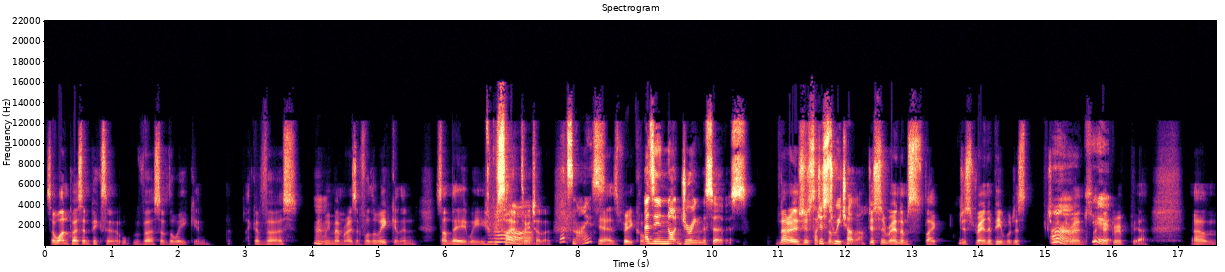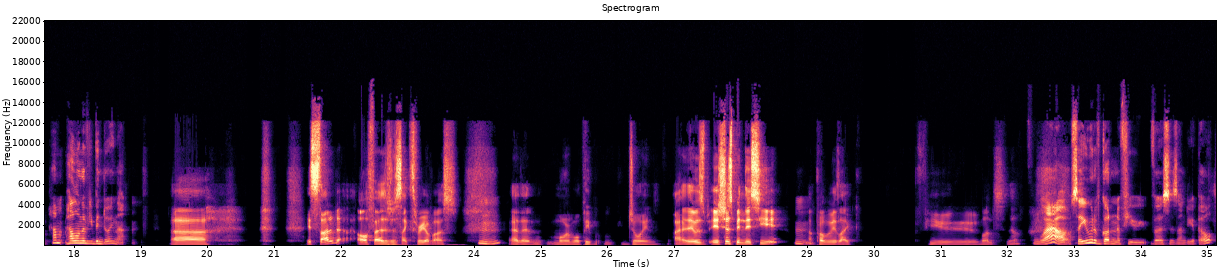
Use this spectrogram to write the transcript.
So one person picks a verse of the week and like a verse, and Mm. we memorize it for the week, and then Sunday we recite it to each Ah. other. That's nice. Yeah, it's pretty cool. As in, not during the service. no, no, it's just like Just to each other. just a random like just random people just join Ah, the rand, like a group. Yeah. Um. How, how long have you been doing that? Uh. It started off as just like three of us, Mm. and then more and more people join. I, it was. It's just been this year, Mm. probably like a few months now. Wow. So you would have gotten a few verses under your belt.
